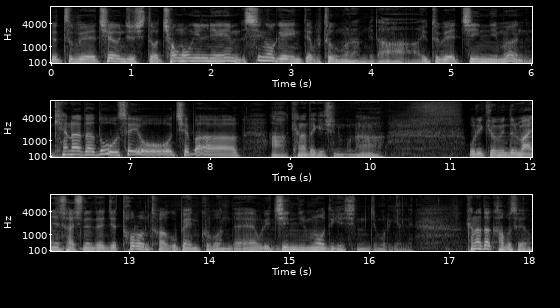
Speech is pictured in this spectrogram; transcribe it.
유튜브에 최은주 씨도 정홍일님 싱어게인 때부터 응원합니다. 유튜브에 지인님은 음. 캐나다도 오세요 제발. 아 캐나다 계시는구나. 우리 교민들 많이 사시는데 이제 토론토하고 밴쿠버인데 우리 음. 지인님은 어디 계시는지 모르겠네. 캐나다 가보세요.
